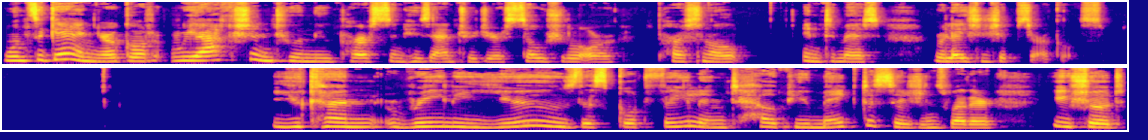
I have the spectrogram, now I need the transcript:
Once again, your gut reaction to a new person who's entered your social or personal, intimate relationship circles. You can really use this gut feeling to help you make decisions whether you should,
